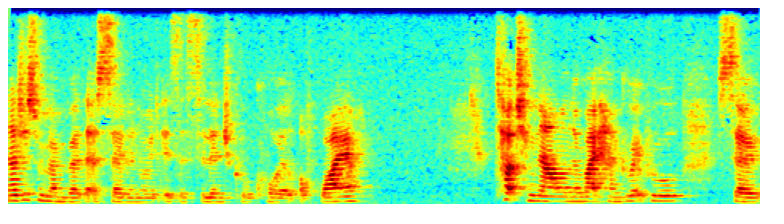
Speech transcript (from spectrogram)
Now just remember that a solenoid is a cylindrical coil of wire. Touching now on the right hand grip rule, so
